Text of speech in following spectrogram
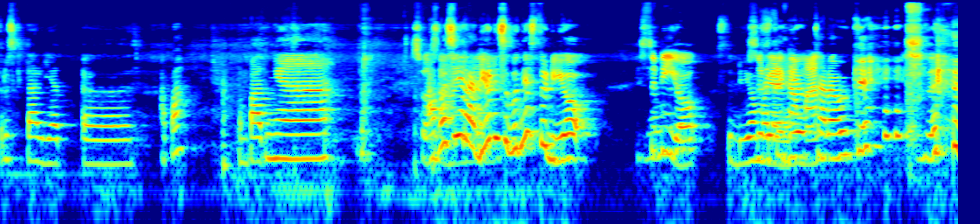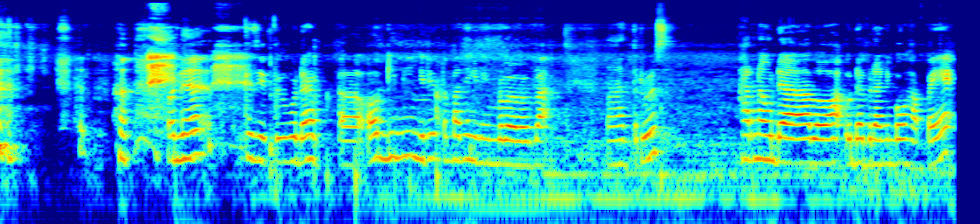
terus kita lihat eh, apa tempatnya. Apa sih radio disebutnya studio? Studio. Studio, Studio rekaman. karaoke. udah ke situ udah eh, oh gini jadi tempatnya gini bla bla bla, nah terus karena udah bawa udah berani bawa HP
